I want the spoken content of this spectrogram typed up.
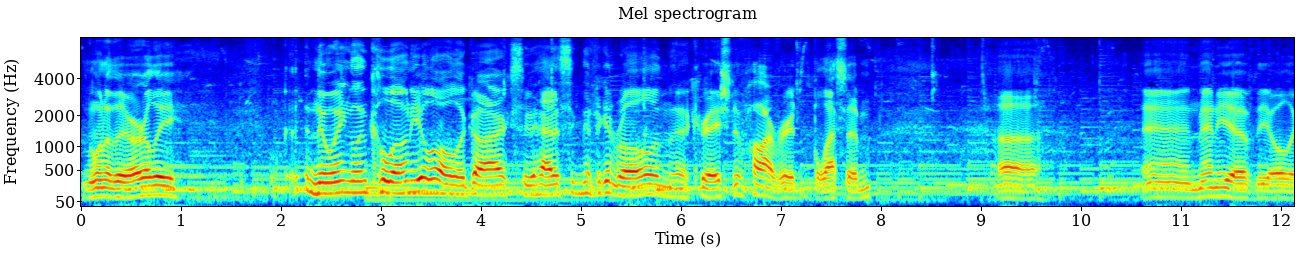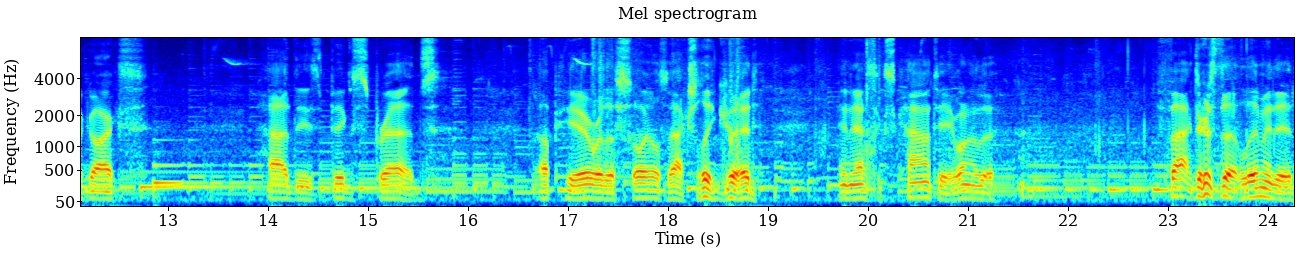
One of the early New England colonial oligarchs who had a significant role in the creation of Harvard, bless him. Uh, and many of the oligarchs had these big spreads up here where the soil's actually good in Essex County. One of the factors that limited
